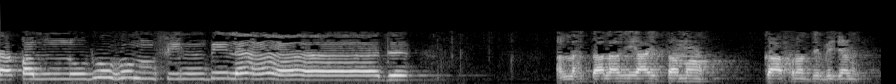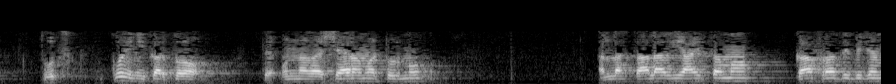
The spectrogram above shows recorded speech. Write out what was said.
تقلبهم في البلاد۔ اللہ تعالیٰ کی آیتاں ماں کافروں تے بجن تو کوئی نہیں کرتو تے انہاں کا شہرہ میں ٹرنو۔ اللہ تعالیٰ کی آیتاں ماں کافروں تے بجن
